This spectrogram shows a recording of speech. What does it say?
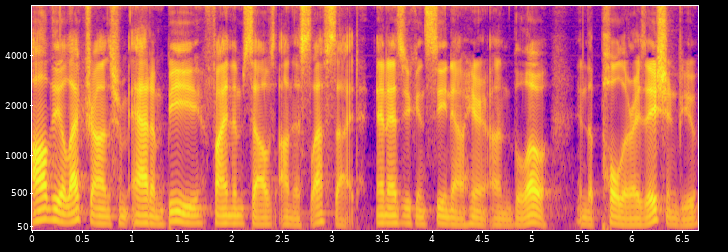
all the electrons from atom B find themselves on this left side. And as you can see now here on below in the polarization view,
